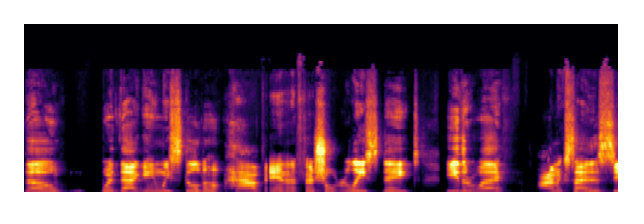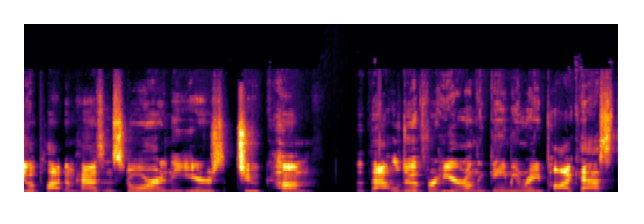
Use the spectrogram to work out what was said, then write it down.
Though, with that game, we still don't have an official release date. Either way, I'm excited to see what Platinum has in store in the years to come. That will do it for here on the Gaming Raid podcast.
